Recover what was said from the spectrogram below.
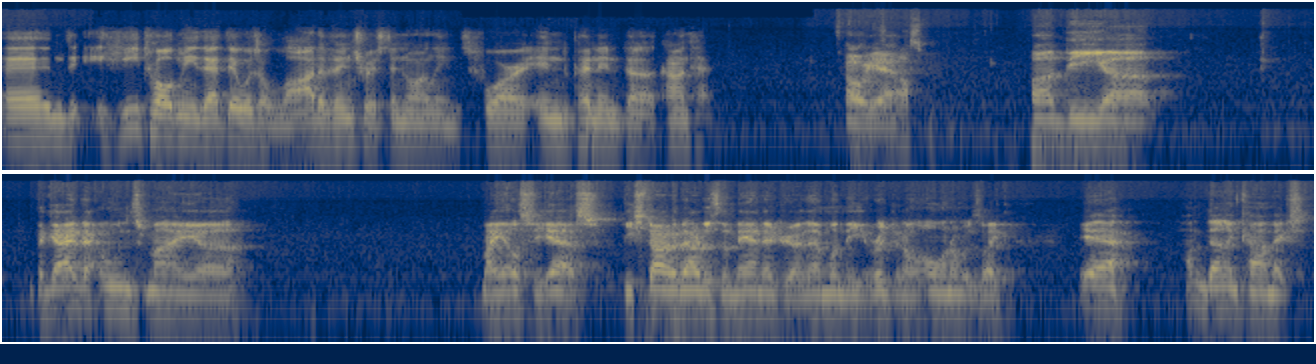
and he told me that there was a lot of interest in New Orleans for independent uh, content. oh yeah. Awesome. Uh, the uh, the guy that owns my uh, my LCS, he started out as the manager, and then when the original owner was like, "Yeah, I'm done in comics,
